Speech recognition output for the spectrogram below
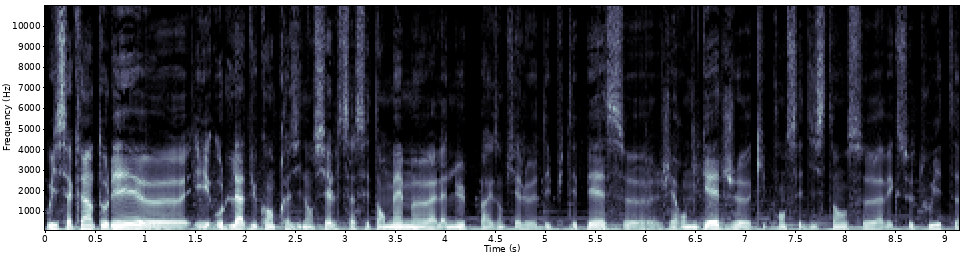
Oui, ça crée un tollé, euh, et au-delà du camp présidentiel, ça s'étend même euh, à la NUP. Par exemple, il y a le député PS euh, Jérôme Gage qui prend ses distances avec ce tweet.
